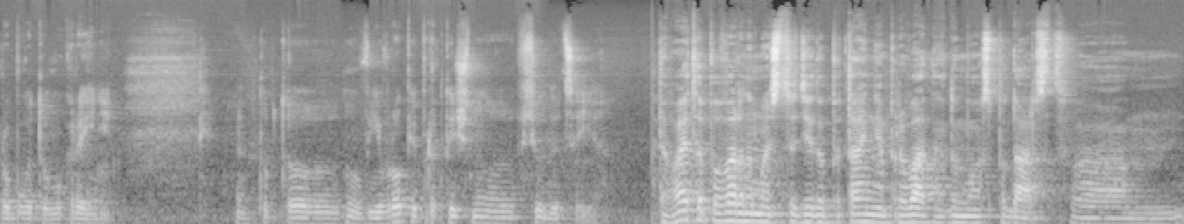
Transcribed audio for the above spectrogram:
роботу в Україні. Тобто ну, в Європі практично всюди це є. Давайте повернемось тоді до питання приватних домогосподарств. Ем,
